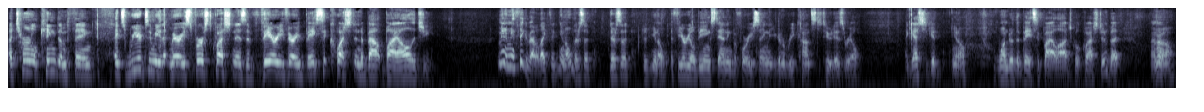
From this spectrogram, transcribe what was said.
eternal kingdom thing. It's weird to me that Mary's first question is a very, very basic question about biology. I mean, I mean, think about it. Like, you know, there's a there's a you know ethereal being standing before you saying that you're going to reconstitute Israel. I guess you could you know wonder the basic biological question, but I don't know.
